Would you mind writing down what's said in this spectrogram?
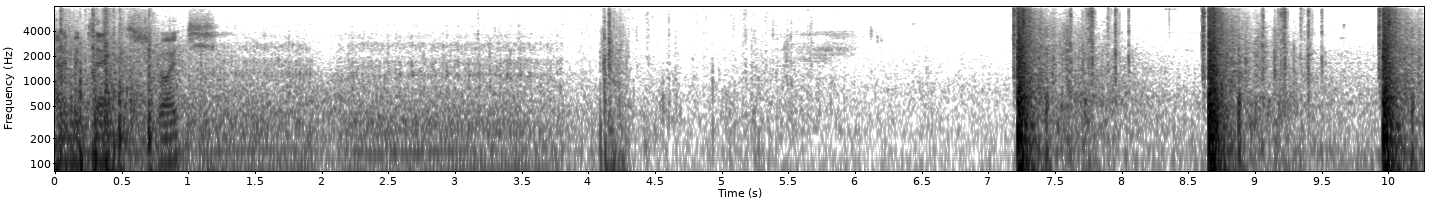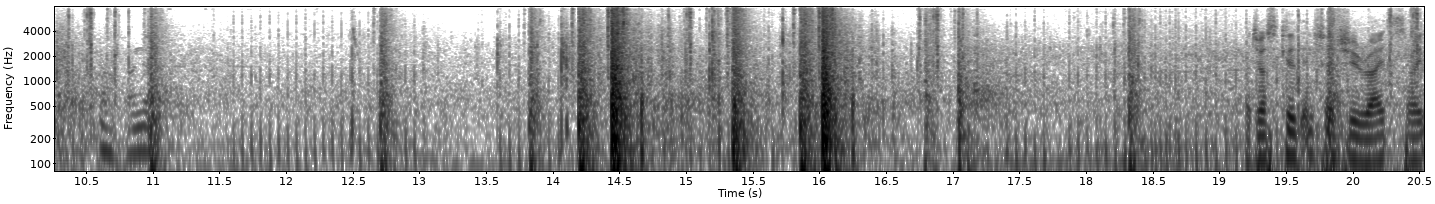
Enemy I just killed infantry right side.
